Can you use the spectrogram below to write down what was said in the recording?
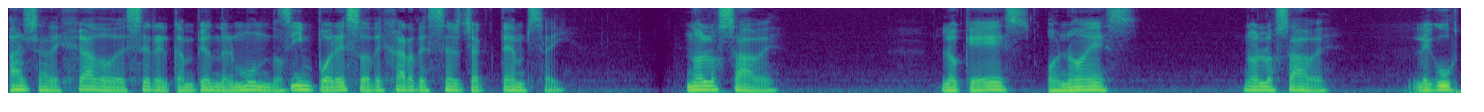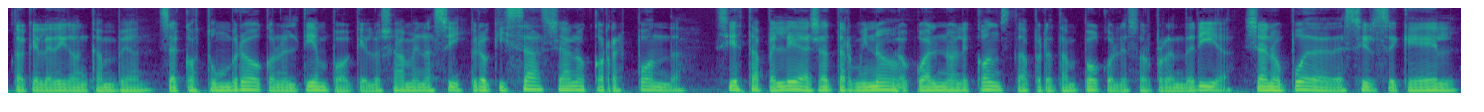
haya dejado de ser el campeón del mundo sin por eso dejar de ser Jack Dempsey. No lo sabe, lo que es o no es, no lo sabe. Le gusta que le digan campeón. Se acostumbró con el tiempo a que lo llamen así, pero quizás ya no corresponda. Si esta pelea ya terminó, lo cual no le consta, pero tampoco le sorprendería, ya no puede decirse que él,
